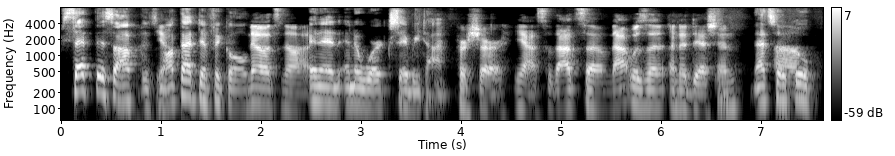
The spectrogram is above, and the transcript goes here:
set this up. It's Yeah. not that difficult, no, it's not and it and it works every time. for sure. Yeah, so that's um, that was a, an addition, That's so Um, cool.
